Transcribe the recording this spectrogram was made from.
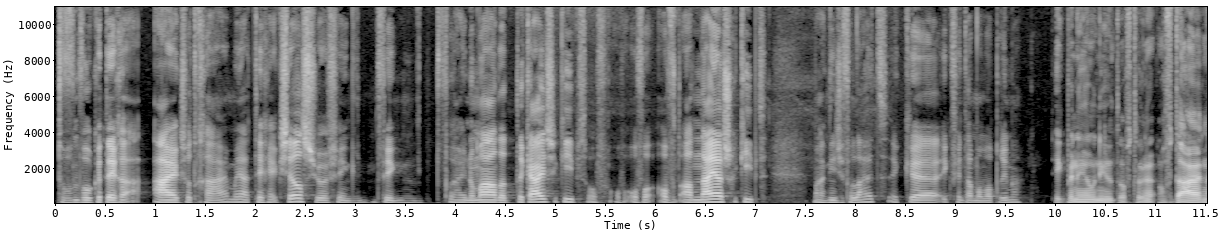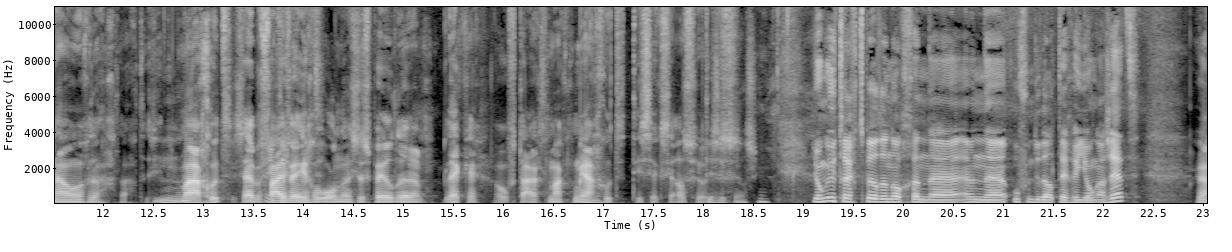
toen vond ik het tegen Ajax wat gaar. Maar ja, tegen Excelsior vind ik, vind ik vrij normaal dat de Keizer keept. Of, of, of, of het Nijhuis gekiept. Maakt niet zoveel uit. Ik, eh, ik vind het allemaal wel prima. Ik ben heel benieuwd of, er, of daar nou een gedachte achter zit. Nou, maar goed, ze hebben ik denk 5-1 het niet. gewonnen. Ze speelden lekker, overtuigd. Maar ja, goed, het is Excelsior. Het is dus- Excelsior. Jong Utrecht speelde nog een, eh een eh, oefenduel tegen Jong AZ. Ja.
